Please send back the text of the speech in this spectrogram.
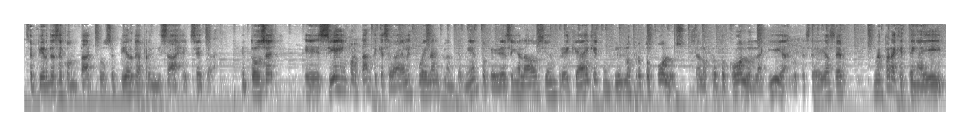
se pierde ese contacto, se pierde aprendizaje, etcétera. Entonces, eh, sí es importante que se vaya a la escuela. El planteamiento que yo he señalado siempre es que hay que cumplir los protocolos, o sea, los protocolos, la guía, lo que se debe hacer, no es para que estén ahí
